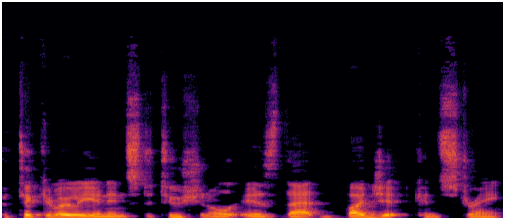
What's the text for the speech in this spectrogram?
particularly in institutional, is that budget constraint.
